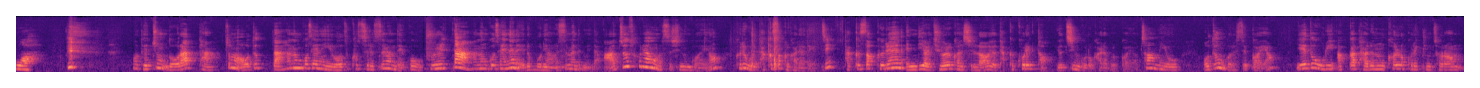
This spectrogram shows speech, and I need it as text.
와. 어, 대충 노랗다, 좀 어둡다 하는 곳에는 이 로즈 커츠를 쓰면 되고 붉다 하는 곳에는 에르보리앙을 쓰면 됩니다. 아주 소량으로 쓰시는 거예요. 그리고 우리 다크서클 가려야 되겠지? 다크서클은 엔디얼 듀얼 컨실러 요 다크 코렉터 요 친구로 가려볼 거예요. 처음에 요 어두운 거를 쓸 거예요. 얘도 우리 아까 다른 컬러 코렉팅처럼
